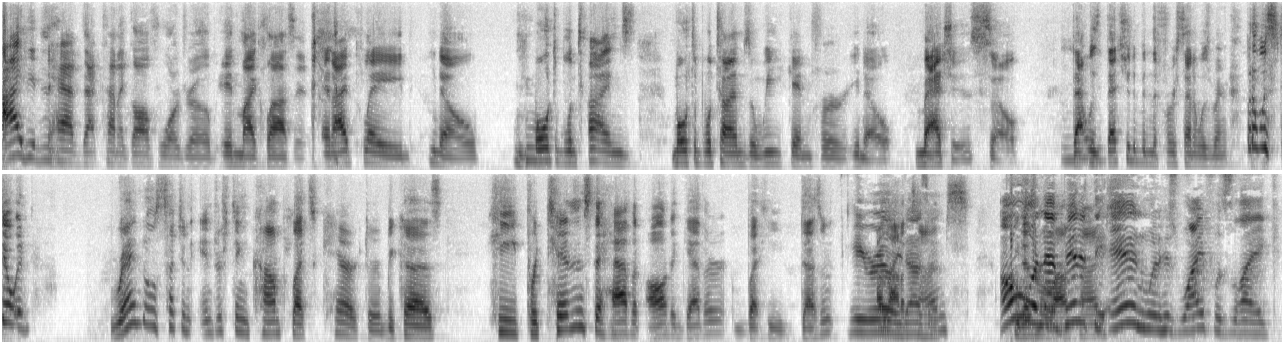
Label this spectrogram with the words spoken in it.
I didn't have that kind of golf wardrobe in my closet, and I played, you know, multiple times, multiple times a weekend for you know matches. So that was mm-hmm. that should have been the first time it was wearing, but it was still. In, Randall's such an interesting, complex character because he pretends to have it all together, but he doesn't. He a really lot doesn't. times. Oh, doesn't and that bit at the end when his wife was like,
